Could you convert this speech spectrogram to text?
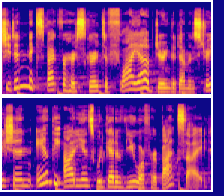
She didn't expect for her skirt to fly up during the demonstration, and the audience would get a view of her backside.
